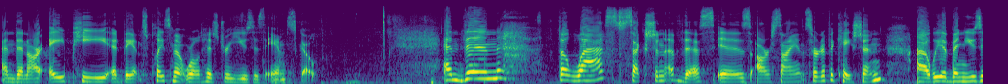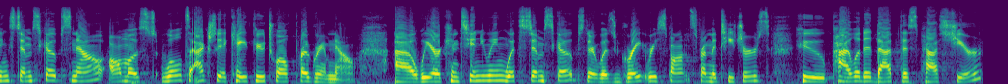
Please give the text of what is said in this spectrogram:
And then our AP Advanced Placement World History uses AMSCO. And then the last section of this is our science certification. Uh, we have been using STEM scopes now almost, well, it's actually a K through 12 program now. Uh, we are continuing with STEM scopes. There was great response from the teachers who piloted that this past year,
